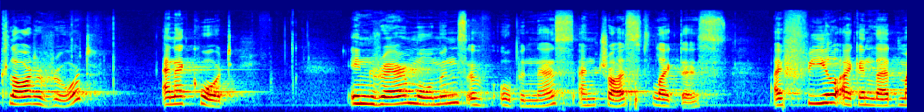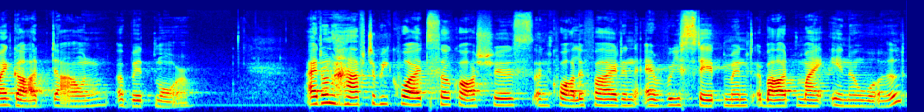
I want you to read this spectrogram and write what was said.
Claude wrote, and I quote, in rare moments of openness and trust like this, I feel I can let my guard down a bit more. I don't have to be quite so cautious and qualified in every statement about my inner world.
